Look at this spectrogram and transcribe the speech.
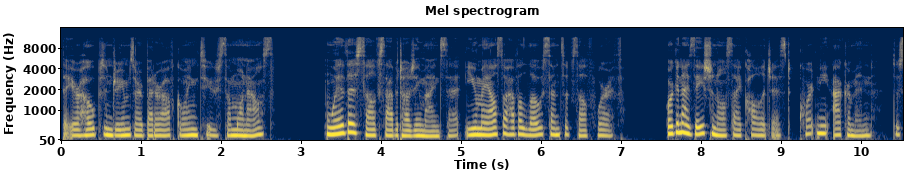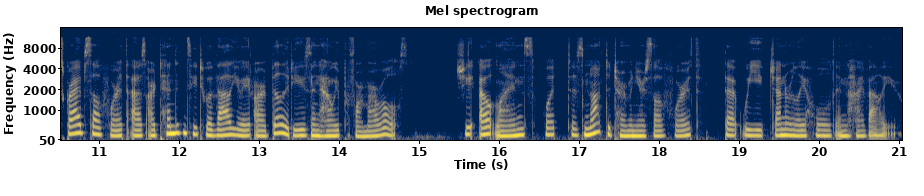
That your hopes and dreams are better off going to someone else? With a self-sabotaging mindset, you may also have a low sense of self-worth. Organizational psychologist Courtney Ackerman describes self-worth as our tendency to evaluate our abilities and how we perform our roles. She outlines what does not determine your self-worth that we generally hold in high value.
